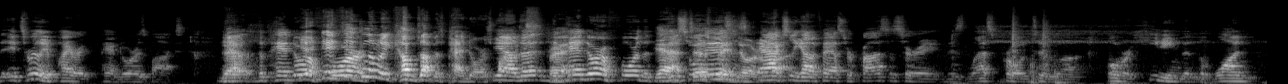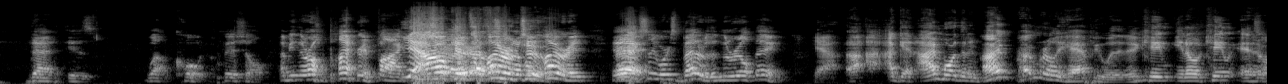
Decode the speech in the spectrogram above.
it's really a pirate Pandora's box. The, Yeah. the Pandora yeah, it, it literally comes up as Pandora's Yeah, box. the, the Right. Pandora 4 that Yeah, this one says is, actually got a faster processor and is less prone to uh, overheating than the one that is, well, quote, official. I mean, they're all pirate boxes. Yeah, okay, a that's pirate true too. pirate. It Right. actually works better than the real thing. Yeah, again, I'm more than I'm I'm really happy with it. It came, you know, it came, and, It's and,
